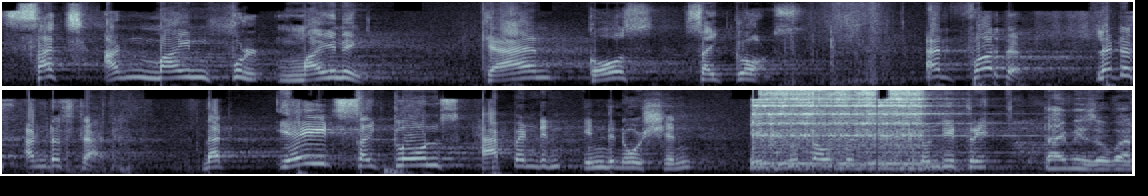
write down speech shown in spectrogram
which says that such unmindful mining can cause cyclones and further let us understand that eight cyclones happened in indian ocean in 2023 Time is over.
